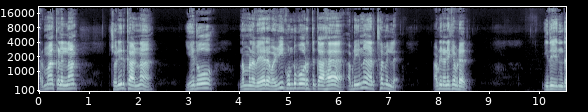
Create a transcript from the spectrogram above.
கர்மாக்கள் எல்லாம் சொல்லியிருக்கான்னா ஏதோ நம்மளை வேறு வழி கொண்டு போகிறதுக்காக அப்படின்னு அர்த்தம் இல்லை. அப்படி நினைக்க விடாது இது இந்த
